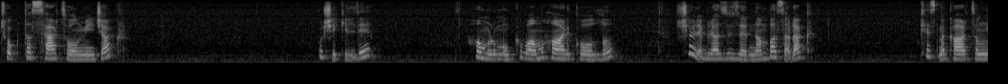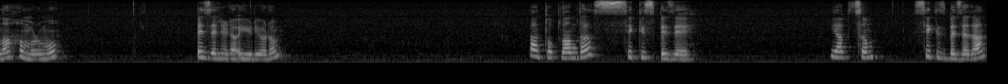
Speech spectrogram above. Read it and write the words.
Çok da sert olmayacak. Bu şekilde hamurumun kıvamı harika oldu. Şöyle biraz üzerinden basarak kesme kartımla hamurumu bezelere ayırıyorum. Ben toplamda 8 beze yaptım. 8 bezeden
